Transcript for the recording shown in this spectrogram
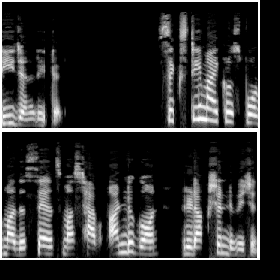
degenerated 60 microspore mother cells must have undergone reduction division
